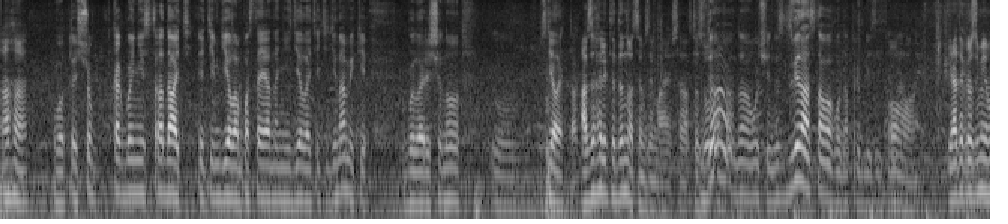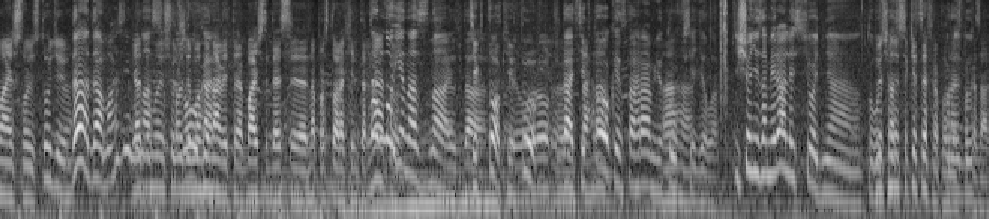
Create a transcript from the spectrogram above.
Ага. Вот, то есть, чтобы как бы не страдать этим делом, постоянно не делать эти динамики, было решено ну, сделать так. А взагалі ти давно цим займаєшся автозвуком? Да, да, очень. С 12 года приблизительно. Ого. Я так розумію, маєш свою студію. Да, да, магазин Я у нас думаю, що люди установка. могли навіть тебе бачити десь е, на просторах Да, інтернету. многие нас знают, да. Кривой YouTube, Рог. э, Да. TikTok, Instagram, YouTube, Ага. все дела. Еще не замерялись сегодня, то вот Плюс-мінус сейчас які цифри плануєш пройдут. показати.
